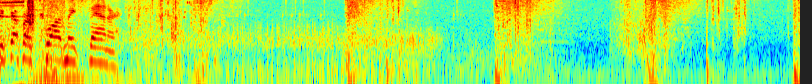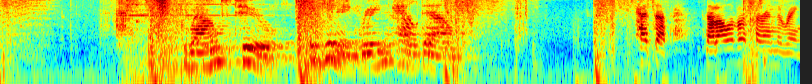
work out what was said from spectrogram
Picked up our squad mate's banner. Round two. Beginning ring countdown. Heads up. Not all of us are in the ring.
